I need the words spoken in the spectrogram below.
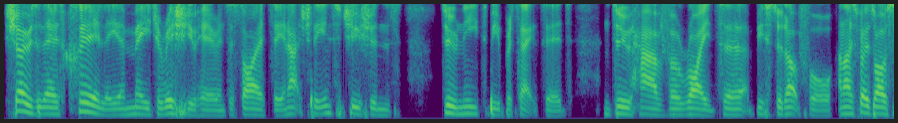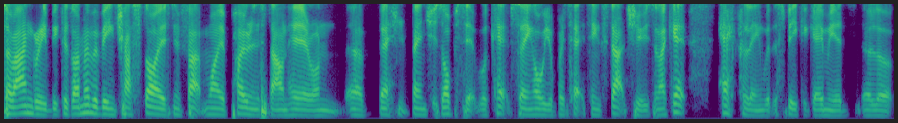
shows that there's clearly a major issue here in society. And actually, institutions do need to be protected do have a right to be stood up for. And I suppose I was so angry because I remember being chastised. In fact, my opponents down here on uh, benches opposite were kept saying, "Oh, you're protecting statues," and I kept heckling, but the speaker gave me a, a look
